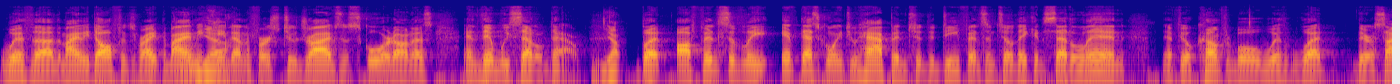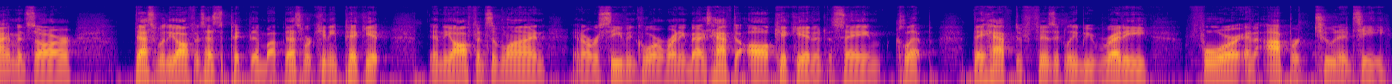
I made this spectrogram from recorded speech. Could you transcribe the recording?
with uh, the Miami Dolphins, right? The Miami yeah. came down the first two drives and scored on us, and then we settled down. Yep. But offensively, if that's going to happen to the defense until they can settle in and feel comfortable with what their assignments are, that's where the offense has to pick them up. That's where Kenny Pickett and the offensive line and our receiving corps and running backs have to all kick in at the same clip. They have to physically be ready for an opportunity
